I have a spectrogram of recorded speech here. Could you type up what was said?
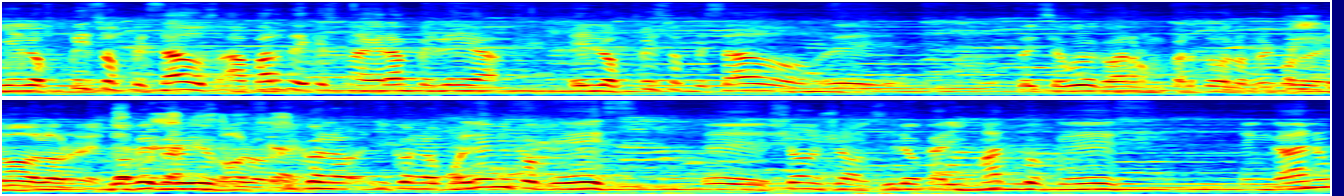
Y en los pesos pesados, aparte de que es una gran pelea, en los pesos pesados eh, estoy seguro que va a romper todos los récords. Todos los anunciaron. y, con lo, y con lo polémico que es eh, John Jones y lo carismático que es Engano,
